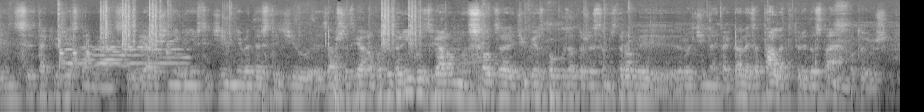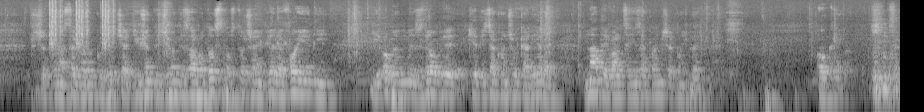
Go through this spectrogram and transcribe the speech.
Więc tak już jestem, więc wiary się nigdy nie wstydziłem, nie będę wstydził. Zawsze z wiarą chodzę do ringu, z wiarą schodzę. Dziękuję z Bogu za to, że jestem zdrowy, rodzina i tak dalej, za talent, który dostałem, bo to już przed 12 roku życia, 99 zawodowstwo, stoczyłem wiele wojen i, i obym zdrowy kiedyś zakończył karierę. Na tej walce nie zakończę, bądź pewny. Okej.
